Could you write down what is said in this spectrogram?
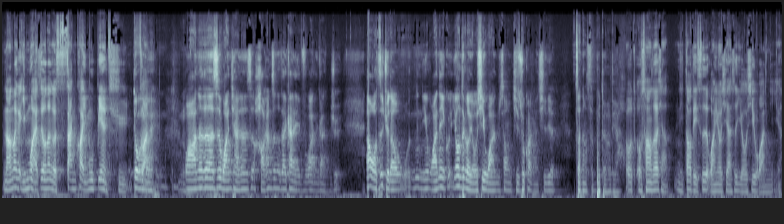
然后那个荧幕还是用那个三块荧幕变曲对转，，哇，那真的是玩起来真的是好像真的在看 F1 的感觉。然后我是觉得我你玩那个用这个游戏玩像极速快感系列，真的是不得了。我我常常在想，你到底是玩游戏还是游戏玩你啊？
